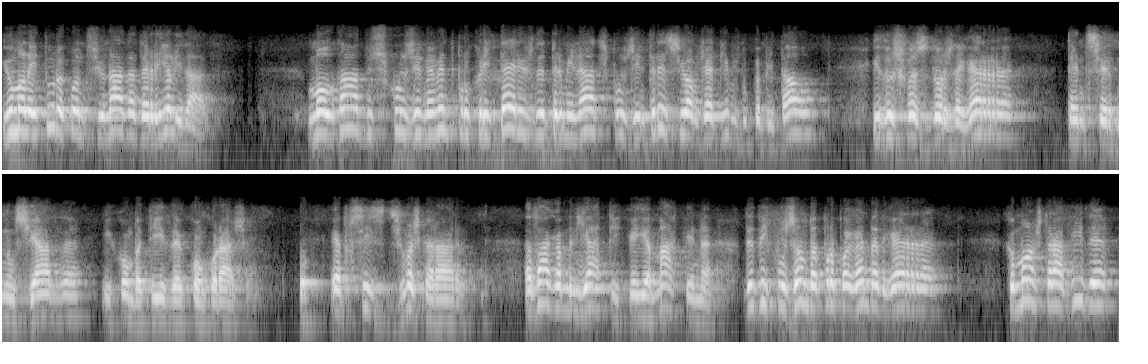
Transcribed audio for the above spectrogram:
e uma leitura condicionada da realidade, moldados exclusivamente por critérios determinados pelos interesses e objetivos do capital, e dos fazedores da guerra tem de ser denunciada e combatida com coragem. É preciso desmascarar a vaga mediática e a máquina de difusão da propaganda de guerra que mostra a vida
